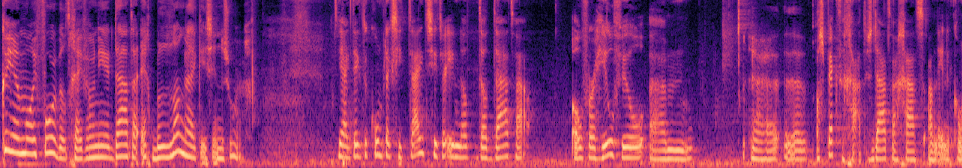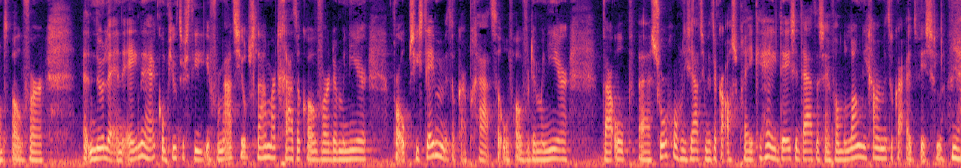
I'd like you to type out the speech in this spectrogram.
kun je een mooi voorbeeld geven wanneer data echt belangrijk is in de zorg? Ja, ik denk de complexiteit zit erin dat, dat data over heel veel. Um, uh, uh, aspecten gaat. Dus data gaat aan de ene kant over uh, nullen en enen, hè, computers die informatie opslaan, maar het gaat ook over de manier waarop systemen met elkaar praten of over de manier waarop zorgorganisaties met elkaar afspreken: hey, deze data zijn van belang, die gaan we met elkaar uitwisselen. Ja.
